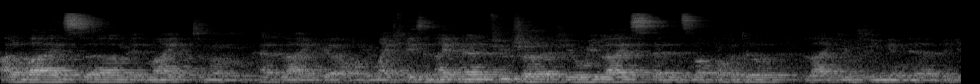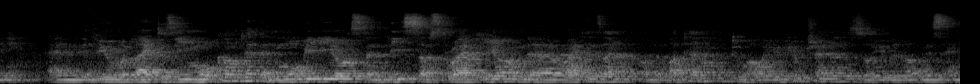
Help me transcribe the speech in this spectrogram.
Otherwise, um, it might like, uh, or you might face a nightmare in the future if you realize that it's not profitable like you think in the beginning. And if you would like to see more content and more videos, then please subscribe here on the right hand side on the button to our YouTube channel so you will not miss any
